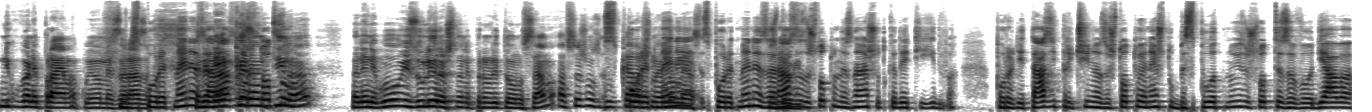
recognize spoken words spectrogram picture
никога не правим, ако имаме зараза. Според мен е нали, зараза, не е карантина, защото Нали, не го изолираш нали, принудително сам, а всъщност го според на едно мен, място. Според мен е зараза, защото не знаеш откъде ти идва. Поради тази причина, защото е нещо безплътно и защото те завладява,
